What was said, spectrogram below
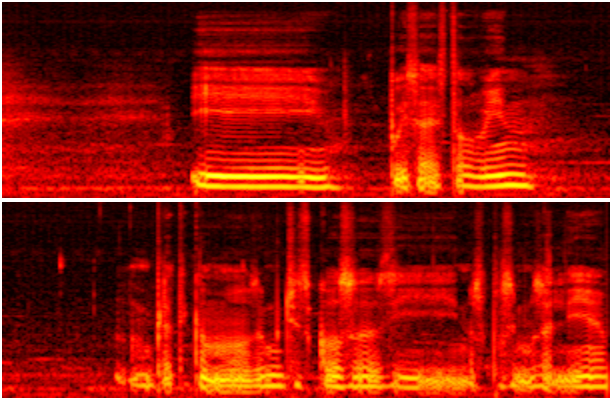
y pues ha estado bien. Platicamos de muchas cosas y nos pusimos al día.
